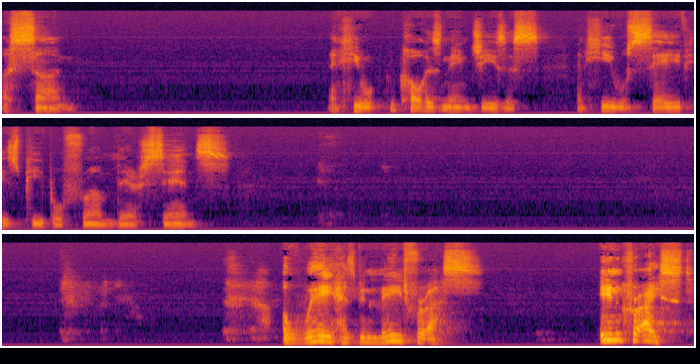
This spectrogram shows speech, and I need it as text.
a son. And he will call his name Jesus, and he will save his people from their sins. a way has been made for us in Christ.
